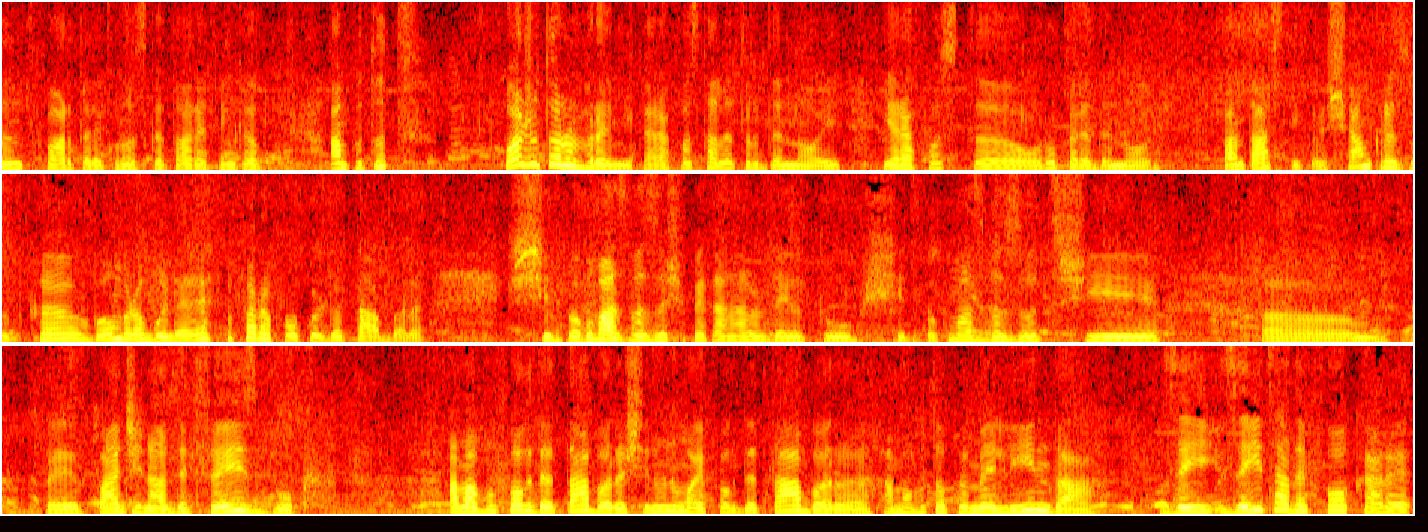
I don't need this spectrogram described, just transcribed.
sunt foarte recunoscătoare, fiindcă am putut, cu ajutorul vremii, care a fost alături de noi, ieri a fost uh, o rupere de nori fantastică și am crezut că vom rămâne fără focul de tabără. Și după cum ați văzut și pe canalul de YouTube și după cum ați văzut și uh, pe pagina de Facebook, am avut foc de tabără și nu numai foc de tabără, am avut-o pe Melinda, zei, zeița de foc care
